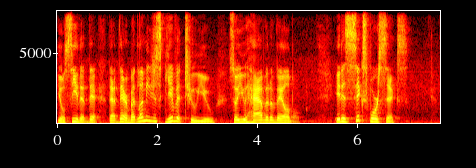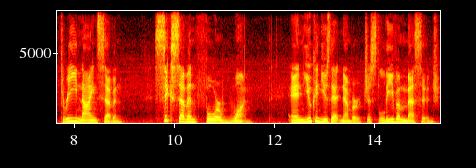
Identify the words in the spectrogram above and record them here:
you'll see that there, that there. But let me just give it to you so you have it available. It is 646 397 6741. And you can use that number, just leave a message,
